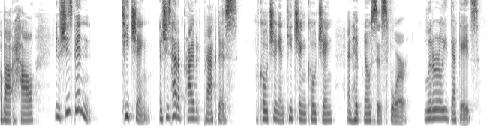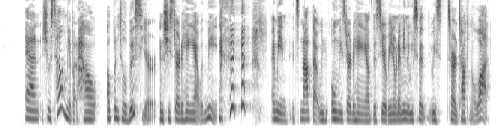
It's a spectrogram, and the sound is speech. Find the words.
about how, you know, she's been teaching and she's had a private practice of coaching and teaching coaching and hypnosis for literally decades. And she was telling me about how up until this year, and she started hanging out with me. I mean, it's not that we only started hanging out this year, but you know what I mean? We spent, we started talking a lot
